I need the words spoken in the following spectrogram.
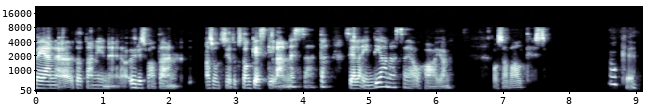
meidän tota niin, Yhdysvaltain asuntosijoitukset on keskilännessä, että siellä Indianassa ja Ohioon osavaltioissa. Okei. Okay.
